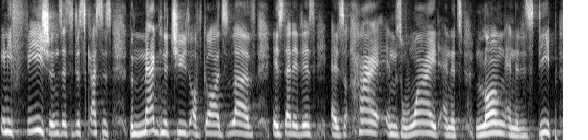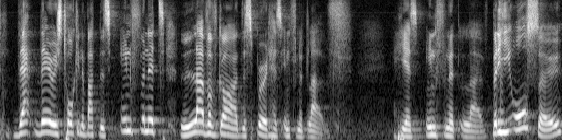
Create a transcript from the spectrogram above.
in Ephesians, as it discusses the magnitude of God's love, is that it is as high and as wide and it's long and it is deep. That there is talking about this infinite love of God. The Spirit has infinite love. He has infinite love. But he also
